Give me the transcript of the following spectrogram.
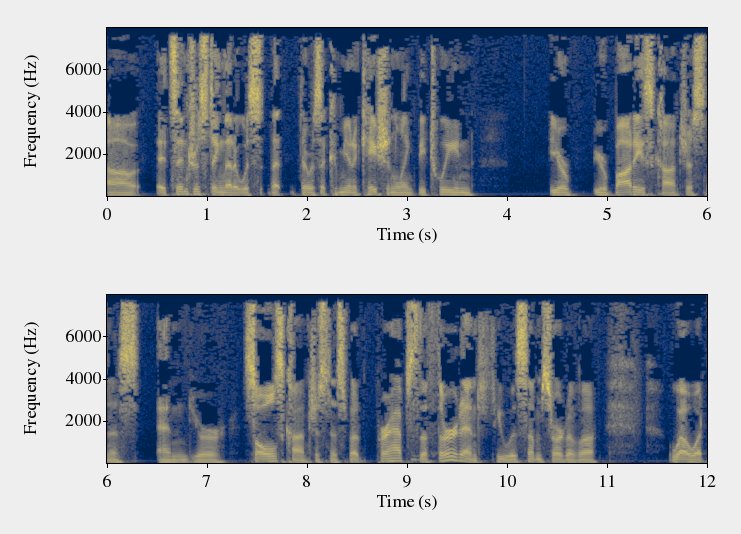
Uh, it's interesting that it was, that there was a communication link between your, your body's consciousness and your soul's consciousness, but perhaps the third entity was some sort of a, well, what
